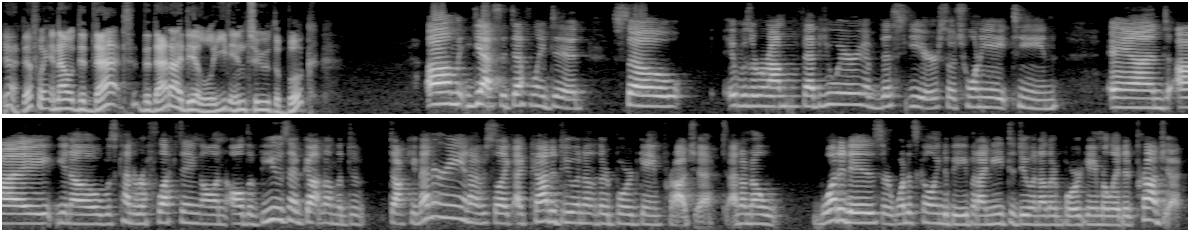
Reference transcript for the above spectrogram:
Yeah, definitely. And now did that did that idea lead into the book? Um, yes, it definitely did. So it was around February of this year, so 2018, and I, you know, was kind of reflecting on all the views I've gotten on the documentary, and I was like, I got to do another board game project. I don't know what it is or what it's going to be, but I need to do another board game related project.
